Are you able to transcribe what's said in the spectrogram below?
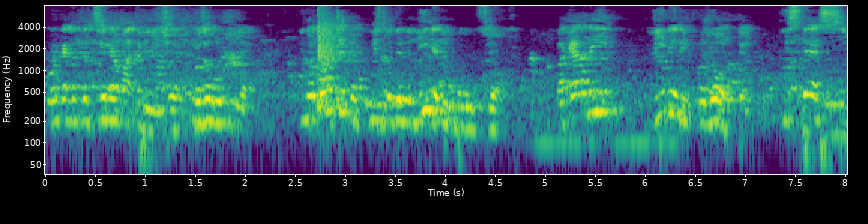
organizzazione a matrice. Cosa vuol dire? Fino ad oggi abbiamo visto delle linee di produzione, magari linee riprodotte, gli stessi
